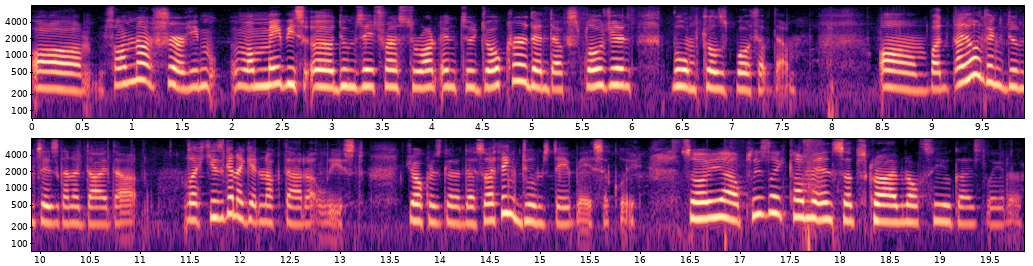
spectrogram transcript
Um, so I'm not sure. He well, maybe uh, Doomsday tries to run into Joker, then the explosion, boom, kills both of them. Um, but I don't think Doomsday is gonna die. That like he's gonna get knocked out at least. Joker's gonna die. So I think Doomsday basically. So yeah, please like, comment, and subscribe, and I'll see you guys later.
